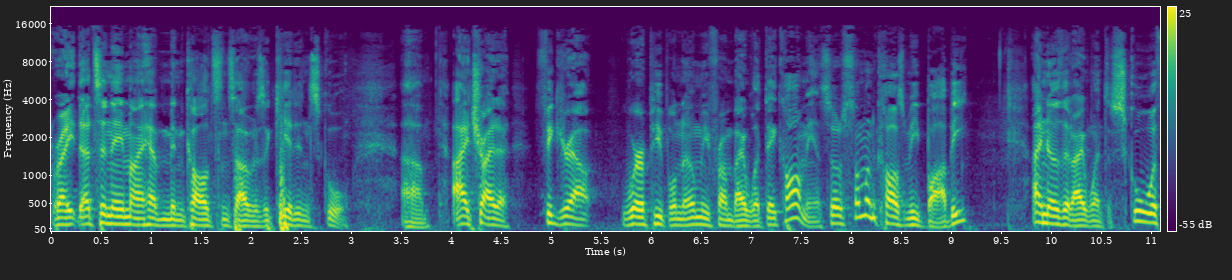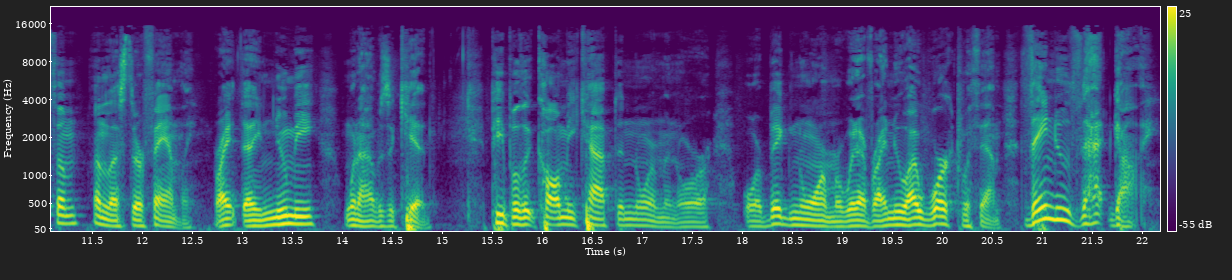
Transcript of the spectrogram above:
right? That's a name I haven't been called since I was a kid in school. Um, I try to figure out where people know me from by what they call me. And so if someone calls me Bobby, I know that I went to school with them unless they're family right? They knew me when I was a kid. People that call me Captain Norman or or Big Norm or whatever, I knew I worked with them. They knew that guy.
